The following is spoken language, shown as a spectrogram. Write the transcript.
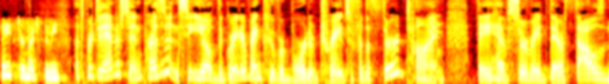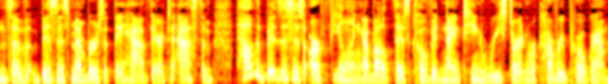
Thanks very much, Simi. That's Bridgitte Anderson, President and CEO of the Greater Vancouver Board of Trade. So for the third time, they have surveyed their thousands of business members that they have there to ask them how the businesses are feeling about this COVID-19 restart and recovery program.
